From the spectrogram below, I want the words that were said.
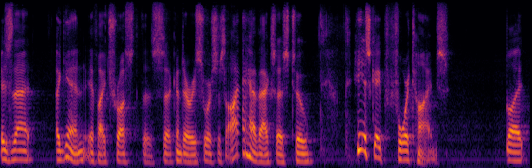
is that, again, if I trust the secondary sources I have access to, he escaped four times, but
